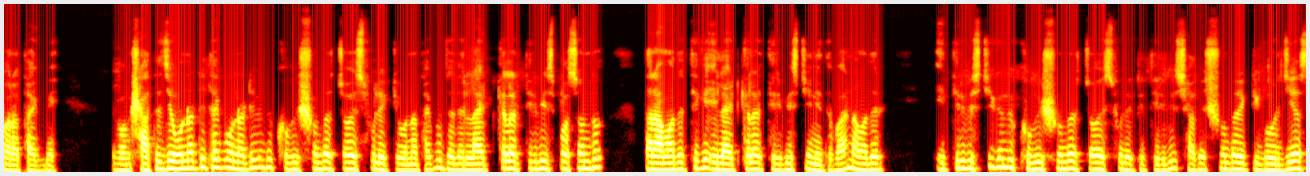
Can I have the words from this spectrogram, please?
করা থাকবে। এবং সাথে যে ওনাটি থাকবে ওনাটি কিন্তু খুবই সুন্দর চয়েসফুল একটি ওনা থাকবে। যাদের লাইট কালার থ্রি পিস পছন্দ, তারা আমাদের থেকে এই লাইট কালার থ্রি পিসটি নিতে পারেন। আমাদের এই থ্রি পিসটি কিন্তু খুবই সুন্দর চয়েসফুল একটি থ্রি পিস সাথে সুন্দর একটি গর্জিয়াস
